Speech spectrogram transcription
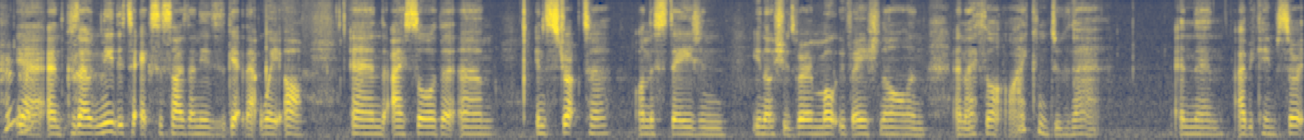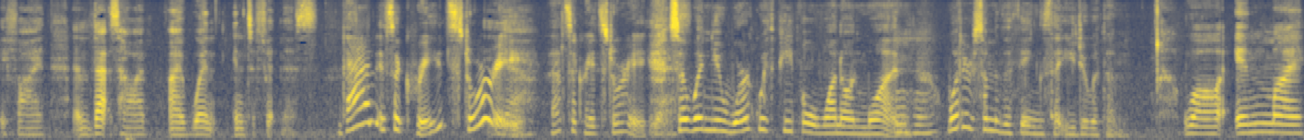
yeah, and because I needed to exercise, I needed to get that weight off, and I saw the um, instructor on the stage, and you know she was very motivational, and and I thought oh, I can do that, and then I became certified, and that's how I I went into fitness. That is a great story. Yeah. That's a great story. Yes. So, when you work with people one on one, what are some of the things that you do with them? Well, in my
